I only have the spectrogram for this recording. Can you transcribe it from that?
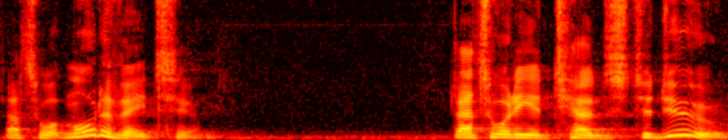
That's what motivates him. That's what he intends to do.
